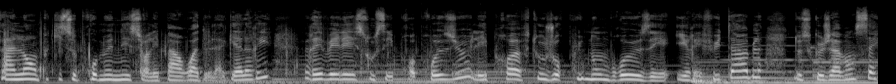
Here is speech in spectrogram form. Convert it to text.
Sa lampe qui se promenait sur les parois de la galerie révélait sous ses propres yeux les preuves toujours plus nombreuses et irréfutables de ce que j'avançais.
